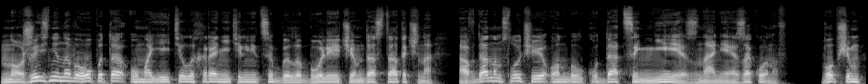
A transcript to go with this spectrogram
Но жизненного опыта у моей телохранительницы было более чем достаточно, а в данном случае он был куда ценнее знания законов. В общем,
